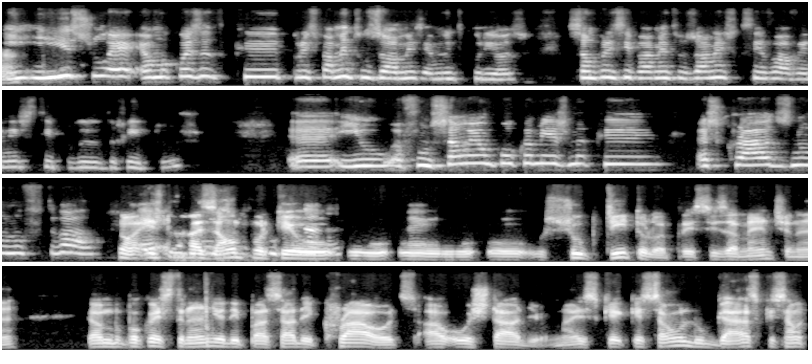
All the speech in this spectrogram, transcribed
É. E, e, isso é, é uma coisa de que, principalmente os homens, é muito curioso, são principalmente os homens que se envolvem neste tipo de, de ritos. Uh, e o, a função é um pouco a mesma que, as crowds no, no futebol. Não, é, esta é a razão porque o, o, o, o, o subtítulo, precisamente, né? É um pouco estranho de passar de crowds ao estádio, mas que, que são lugares que são.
